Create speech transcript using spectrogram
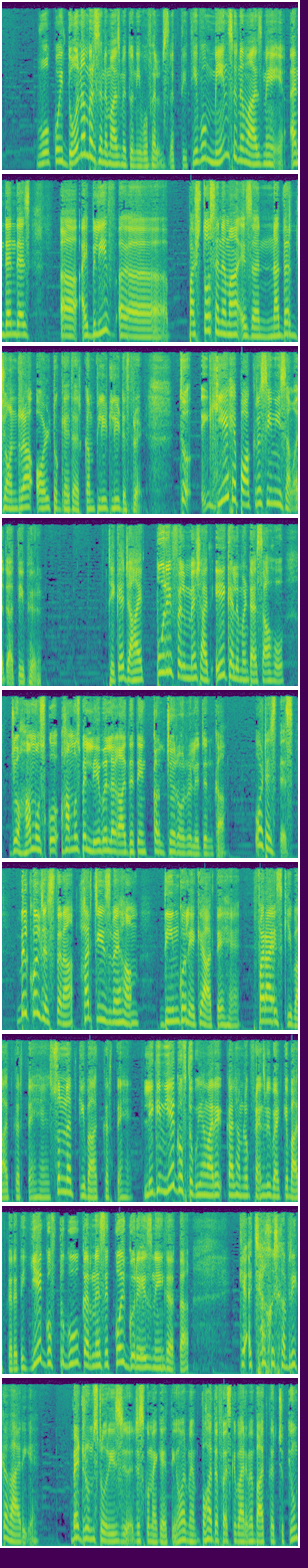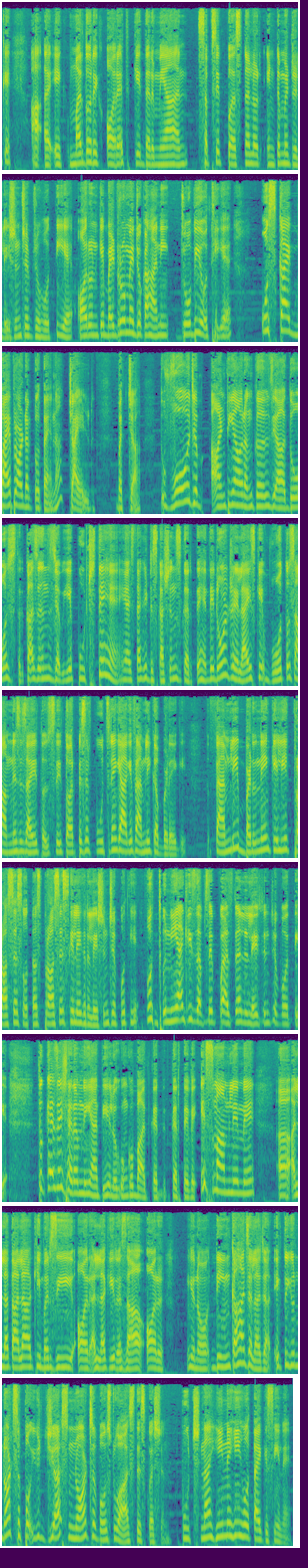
वो कोई दो नंबर सिनेमाज में तो नहीं, वो फ़िल्म लगती थी। वो मेन सिनेमाज में and then there I believe Pashto cinema is another genre all together completely different तो ये हिपोक्रेसी नहीं समझ आती फिर। ठीक है, जहाँ एक पूरी फ़िल्म में शायद एक एलिमेंट ऐसा हो, जो हम उसको, हम उस पर लेबल लगा देते हैं कल्चर और रिलीजन का। वॉट इज़ दिस बिल्कुल जिस तरह हर चीज़ में हम दीन को लेके आते हैं, फराइज की बात करते हैं, सुन्नत की बात करते हैं। लेकिन ये गुफ्तगु हमारे, कल हम लोग फ्रेंड्स भी बैठ के बात कर रहे थे, ये गुफ्तगु करने से कोई गुरेज नहीं करता कि अच्छा खुशखबरी कब आ रही है। बेडरूम स्टोरीज जिसको मैं कहती हूँ, और मैं बहुत दफ़ा इसके बारे में बात कर चुकी हूँ कि एक मर्द और एक औरत के दरमियान सबसे पर्सनल और इंटरमेट रिलेशनशिप जो होती है, और उनके बेडरूम में जो कहानी, जो भी होती है उसका एक बाय प्रोडक्ट होता है ना चाइल्ड बच्चा। तो वो जब आंटियाँ और अंकल्स या दोस्त कज़न जब ये पूछते हैं या इस तरह की डिस्कशंस करते हैं दे डोंट रियलाइज़ कि वो तो सामने से ज़ाहिर तो तौर पे सिर्फ़ पूछ रहे हैं कि आगे फैमिली कब बढ़ेगी। तो फैमिली बढ़ने के लिए एक प्रोसेस होता है उस प्रोसेस के लिए एक रिलेशनशिप होती है। वो दुनिया की सबसे पर्सनल रिलेशनशिप होती है। तो कैसे शर्म नहीं आती है लोगों को बात कर, करते हुए? इस मामले में अल्लाह ताला की मर्ज़ी और अल्लाह की रजा और यू नो दीन कहाँ चला जाता एक तो you not suppose you just not suppose to ask this question पूछना ही नहीं होता है किसी ने।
